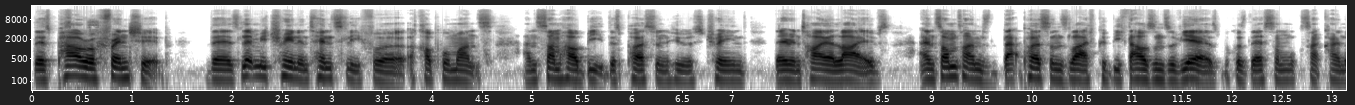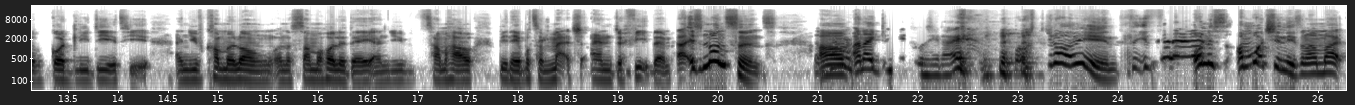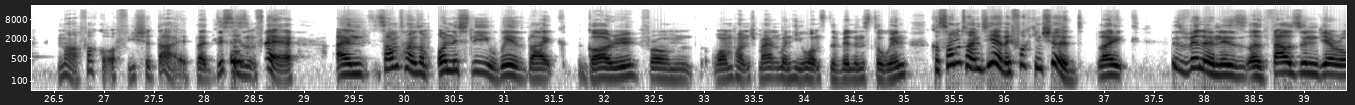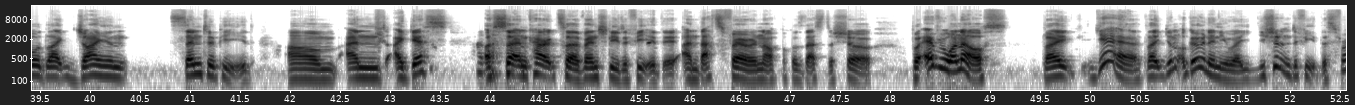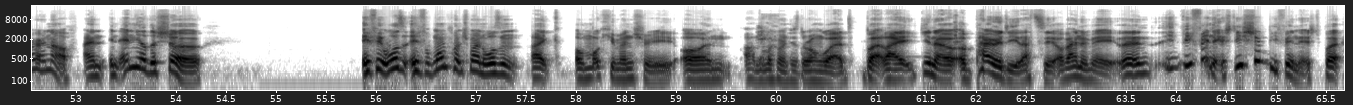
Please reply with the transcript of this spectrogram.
there's power of friendship. There's let me train intensely for a couple months and somehow beat this person who has trained their entire lives. And sometimes that person's life could be thousands of years because there's some, some kind of godly deity, and you've come along on a summer holiday and you've somehow been able to match and defeat them. Uh, It's nonsense. Um, and I, you know. you know what I mean? It's- honest, I'm watching these and I'm like, nah, fuck off. You should die. Like this isn't fair. And sometimes I'm honestly with like Garou from One Punch Man when he wants the villains to win. Because sometimes, yeah, they fucking should. Like this villain is a thousand year old like giant centipede. Um, and I guess a certain character eventually defeated it, and that's fair enough because that's the show. But everyone else, like, yeah, like you're not going anywhere. You shouldn't defeat this. Fair enough. And in any other show, if it was, if One Punch Man wasn't like a mockumentary on, oh, mockumentary is the wrong word, but like you know, a parody, that's it, of anime, then he'd be finished. He should be finished. But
